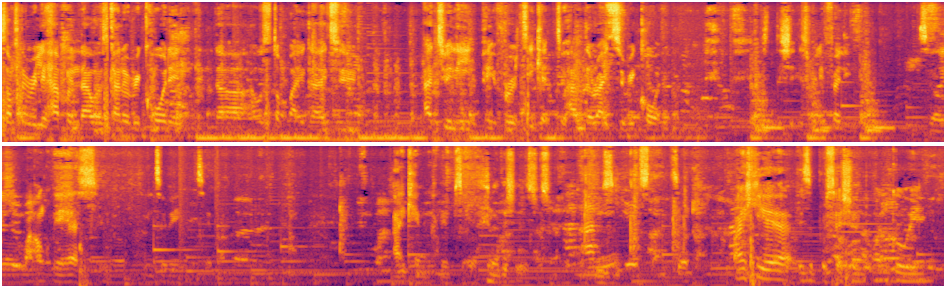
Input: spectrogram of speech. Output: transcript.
something really happened. I was kind of recording, and uh, I was stopped by a guy to actually pay for a ticket to have the right to record. The shit is really funny. So my uncle has, you know, intervened. I came with him, so you know, this is just good stuff. So right here is a procession ongoing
